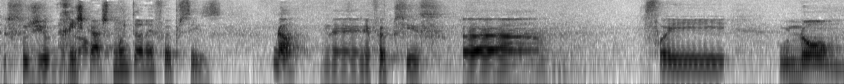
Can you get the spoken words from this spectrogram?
que surgiu. Arriscaste muito ou nem foi preciso? Não, nem, nem foi preciso. Uh, foi o nome.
